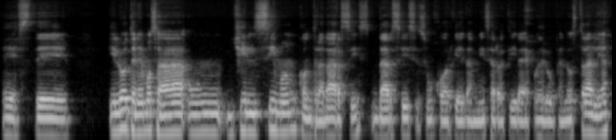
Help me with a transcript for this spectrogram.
Este, y luego tenemos a un Jill Simon contra Darcis. Darcis es un jugador que también se retira después del Open de Australia.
